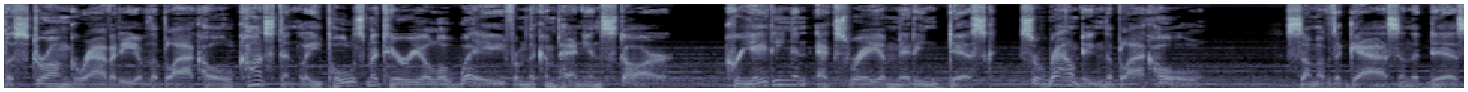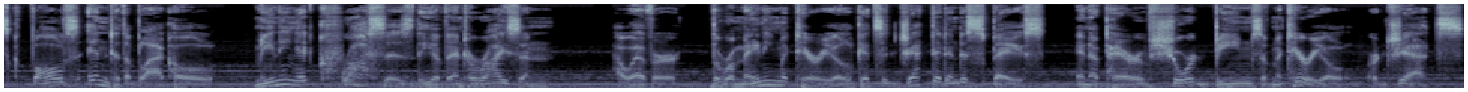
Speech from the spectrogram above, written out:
The strong gravity of the black hole constantly pulls material away from the companion star, creating an X-ray emitting disk surrounding the black hole. Some of the gas in the disk falls into the black hole, meaning it crosses the event horizon. However, the remaining material gets ejected into space in a pair of short beams of material, or jets.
